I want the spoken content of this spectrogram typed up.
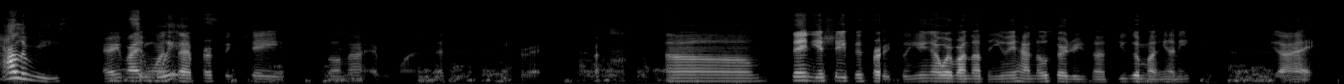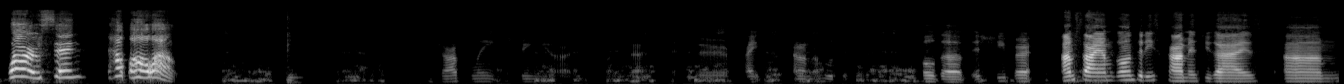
calories. Everybody Some wants wigs. that perfect shade. Well, not everyone. That's be correct. Um, Sin, your shape is perfect, so you ain't gotta worry about nothing. You ain't had no surgeries done. So you good money, honey. You All right. Word, sin. Help a hoe out. Drop link, StreamYard. That Mr. Pipe. I don't know who this is. Hold up. It's cheaper. I'm sorry. I'm going to these comments, you guys. Um.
